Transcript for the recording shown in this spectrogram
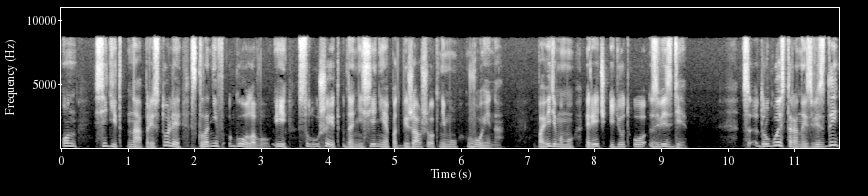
Он сидит на престоле, склонив голову и слушает донесение подбежавшего к нему воина. По-видимому, речь идет о звезде. С другой стороны звезды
